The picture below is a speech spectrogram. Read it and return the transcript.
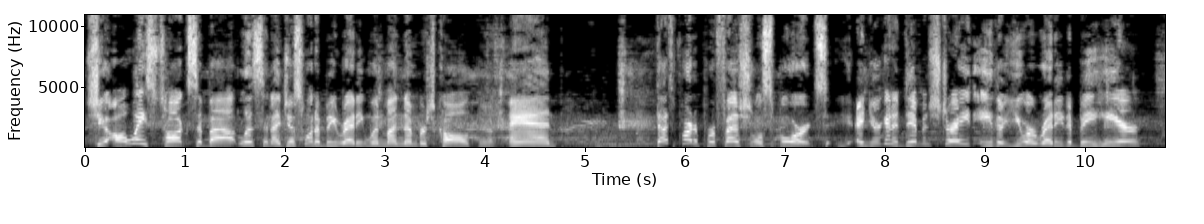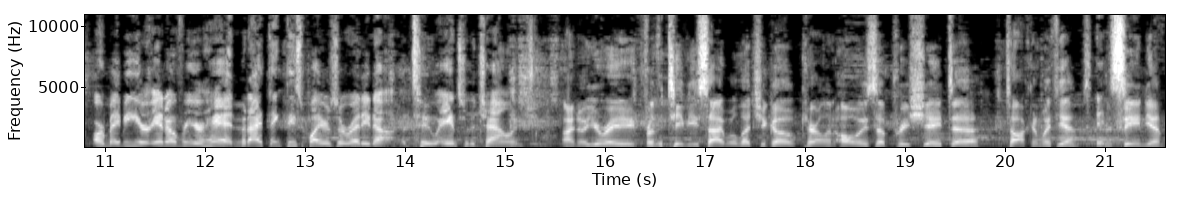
She always talks about, listen, I just want to be ready when my number's called. And that's part of professional sports. And you're going to demonstrate either you are ready to be here or maybe you're in over your head. But I think these players are ready to, to answer the challenge. I know you're ready for the TV side. We'll let you go. Carolyn, always appreciate uh, talking with you and seeing you.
